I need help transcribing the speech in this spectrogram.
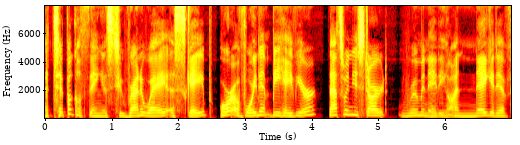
A typical thing is to run away, escape, or avoidant behavior. That's when you start ruminating on negative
